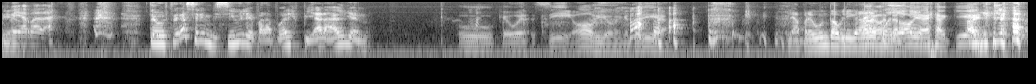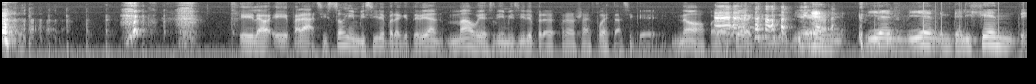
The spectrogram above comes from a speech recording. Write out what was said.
media rara. ¿Te gustaría ser invisible para poder espiar a alguien? Uh, qué bueno. Sí, obvio, me encantaría. La pregunta obligada, La ¿cuál pregunta es? obvia es a quién. Ay, claro. Y, la, y pará, si sos invisible para que te vean, más voy a ser invisible para, para la respuesta. Así que, no, para espiar a quien yo quiera. Bien, bien, bien, inteligente.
